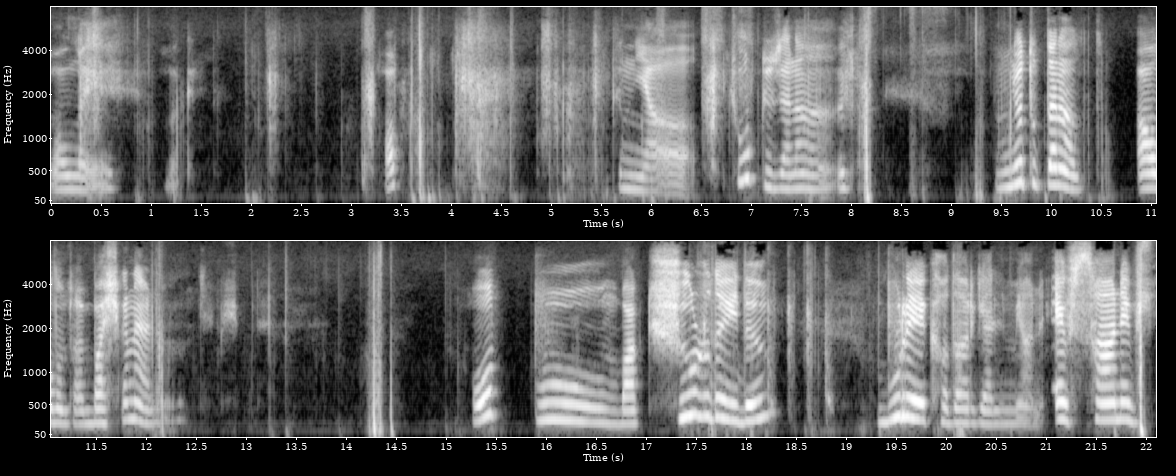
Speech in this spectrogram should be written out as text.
Vallahi. Bakın. Hop. Bakın ya. Çok güzel ha. YouTube'dan aldım. Aldım tabii. Başka nereden alacağım? Hop. Bak şuradaydım. Buraya kadar geldim yani. Efsane bir şey.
